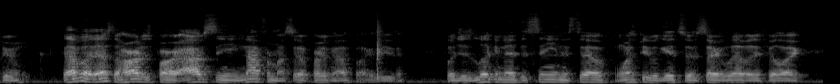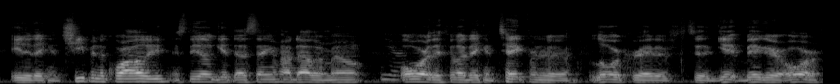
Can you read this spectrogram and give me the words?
True. Like, I feel like that's the hardest part I've seen. Not for myself personally, I feel like it's easy, but just looking at the scene itself. Once people get to a certain level, they feel like either they can cheapen the quality and still get that same high dollar amount, yeah. or they feel like they can take from the lower creatives to get bigger, or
